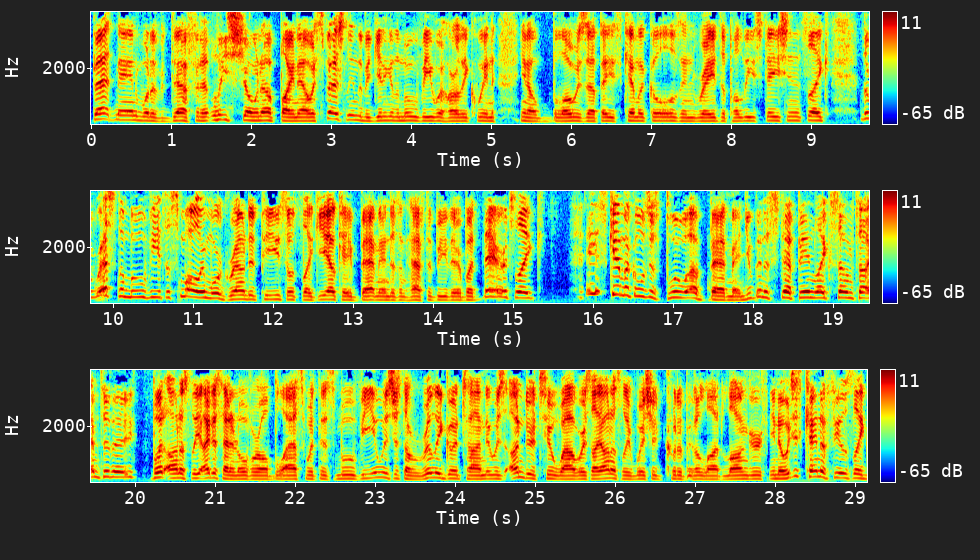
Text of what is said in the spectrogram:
Batman would have definitely shown up by now, especially in the beginning of the movie where Harley Quinn, you know, blows up Ace Chemicals and raids a police station. It's like, the rest of the movie, it's a smaller, more grounded piece, so it's like, yeah, okay, Batman doesn't have to be there, but there it's like, Ace Chemicals just blew up Batman. You gonna step in like sometime today? But honestly, I just had an overall blast with this movie. It was just a really good time. It was under two hours. I honestly wish it could have been a lot longer. You know, it just kind of feels like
